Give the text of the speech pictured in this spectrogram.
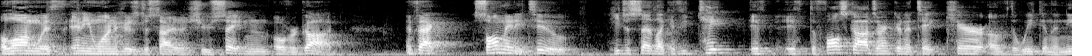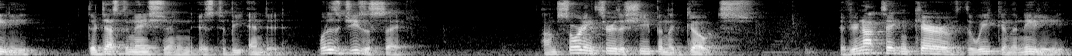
along with anyone who's decided to choose Satan over God. In fact, Psalm 82, he just said, like, if you take, if, if the false gods aren't going to take care of the weak and the needy, their destination is to be ended. What does Jesus say? I'm sorting through the sheep and the goats. If you're not taking care of the weak and the needy,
